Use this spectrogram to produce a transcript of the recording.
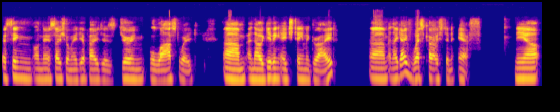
a thing on their social media pages during or last week, um, and they were giving each team a grade, um, and they gave West Coast an F. Now,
